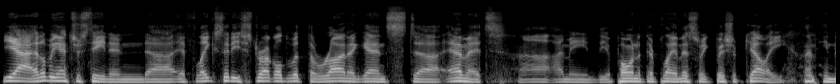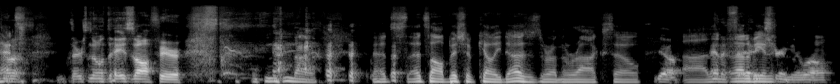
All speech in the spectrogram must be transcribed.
Yeah, it'll be interesting. And uh, if Lake City struggled with the run against uh, Emmett, uh, I mean, the opponent they're playing this week, Bishop Kelly. I mean, that's there's no days off here. no, that's that's all Bishop Kelly does is run the rock. So yeah, uh, that, will be extremely an, well.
